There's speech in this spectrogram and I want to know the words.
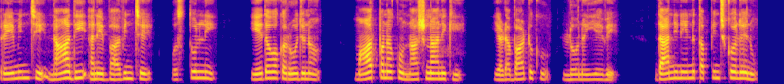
ప్రేమించి నాది అనే భావించే వస్తువుల్ని ఏదో ఒక రోజున మార్పనకు నాశనానికి ఎడబాటుకు లోనయ్యేవే. దాన్ని నేను తప్పించుకోలేను.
